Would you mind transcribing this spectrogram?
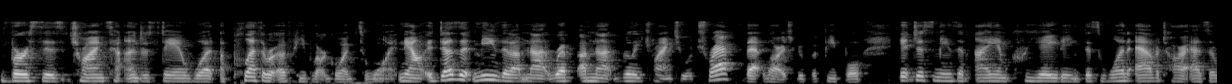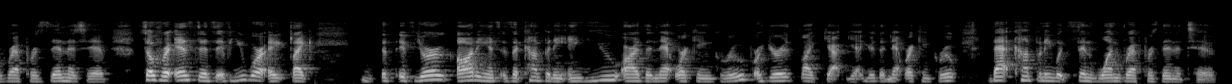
versus trying to understand what a plethora of people are going to want. Now, it doesn't mean that I'm not rep- I'm not really trying to attract that large group of people. It just means that I am creating this one avatar as a representative. So for instance, if you were a like if, if your audience is a company and you are the networking group or you're like, yeah, yeah, you're the networking group, that company would send one representative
